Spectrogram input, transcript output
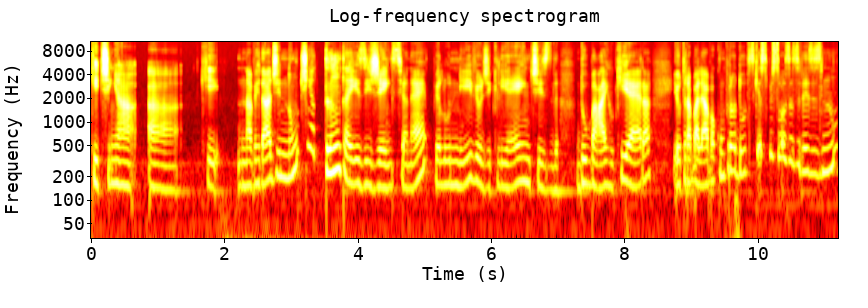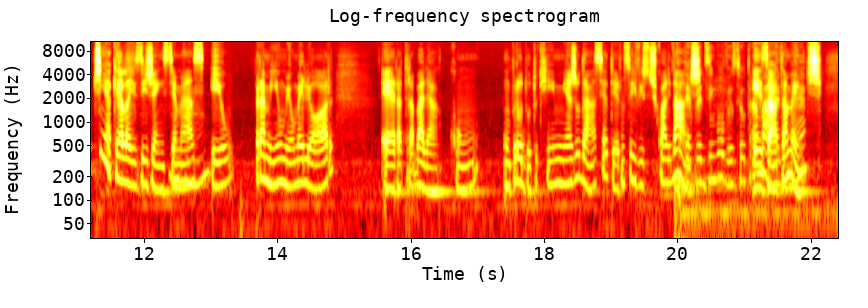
que tinha uh, que na verdade, não tinha tanta exigência, né? Pelo nível de clientes do bairro que era. Eu trabalhava com produtos que as pessoas, às vezes, não tinham aquela exigência. Uhum. Mas eu, para mim, o meu melhor era trabalhar com um produto que me ajudasse a ter um serviço de qualidade. Até para desenvolver o seu trabalho, né? Exatamente. Né?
